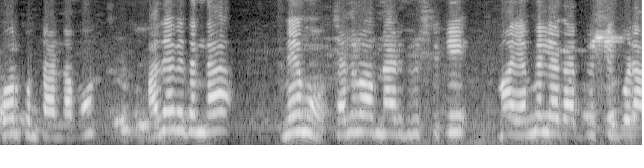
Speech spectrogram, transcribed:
కోరుకుంటున్నాము అదే విధంగా మేము చంద్రబాబు నాయుడు దృష్టికి మా ఎమ్మెల్యే గారి దృష్టికి కూడా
